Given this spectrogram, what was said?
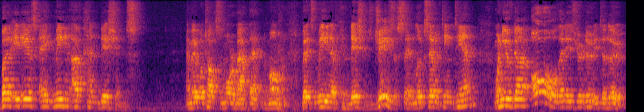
but it is a meeting of conditions. And maybe we'll talk some more about that in a moment. But it's meeting of conditions. Jesus said in Luke 17, 10, when you have done all that is your duty to do.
